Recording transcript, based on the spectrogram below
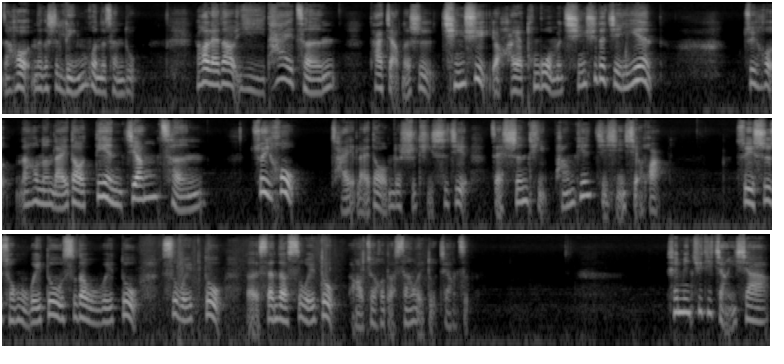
然后那个是灵魂的程度，然后来到以太层，它讲的是情绪，要还要通过我们情绪的检验，最后，然后呢，来到电浆层，最后才来到我们的实体世界，在身体旁边进行显化。所以是从五维度、四到五维度、四维度，呃，三到四维度，然后最后到三维度这样子。下面具体讲一下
